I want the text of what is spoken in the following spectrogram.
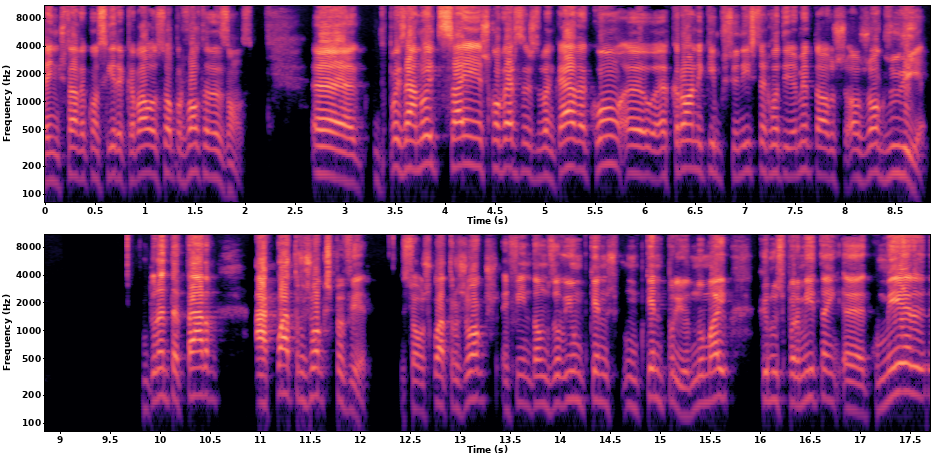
Tenho estado a conseguir acabá-la só por volta das 11. Uh, depois à noite saem as conversas de bancada com uh, a crónica impressionista relativamente aos, aos jogos do dia. Durante a tarde há quatro jogos para ver. Só os quatro jogos, enfim, dão-nos ali um pequeno, um pequeno período no meio que nos permitem uh, comer,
